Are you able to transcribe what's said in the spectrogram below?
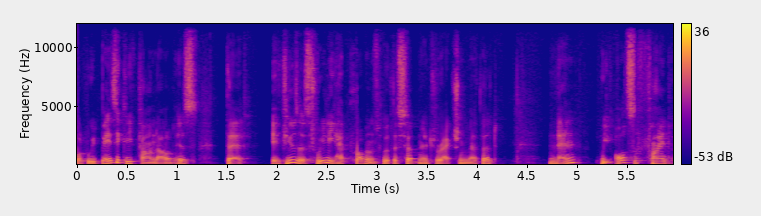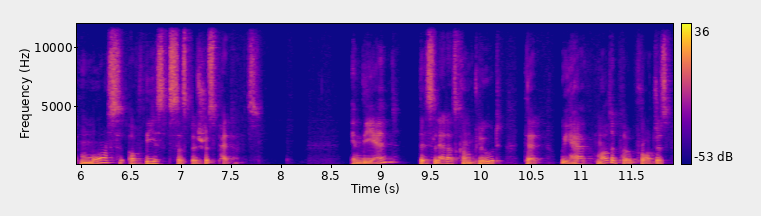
What we basically found out is that if users really had problems with a certain interaction method, then we also find more of these suspicious patterns. In the end, this let us conclude that we have multiple approaches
